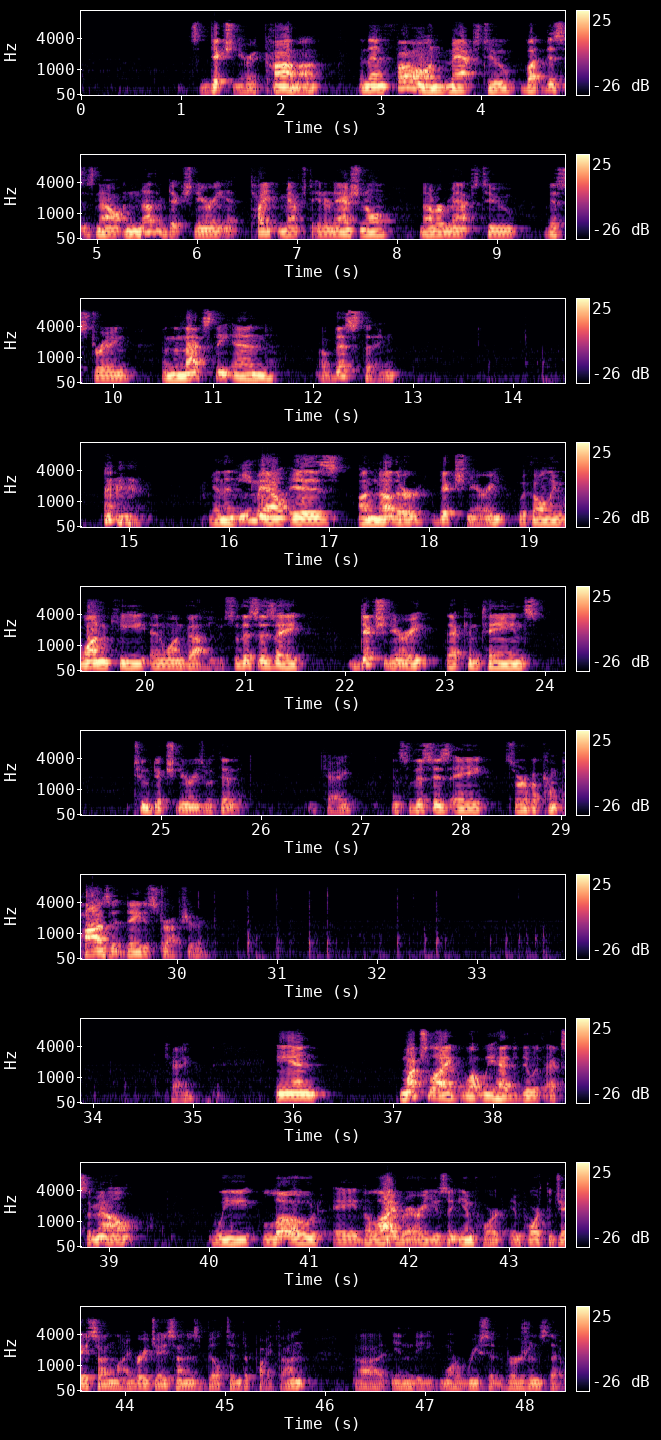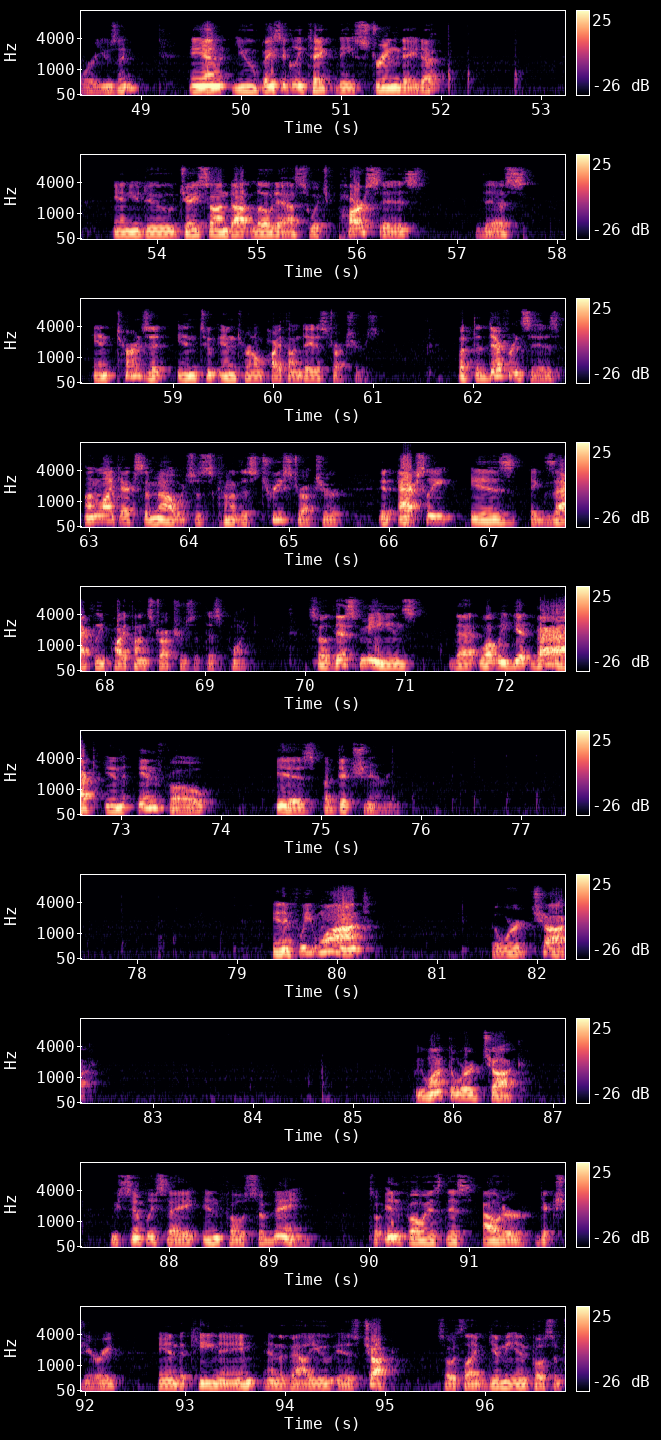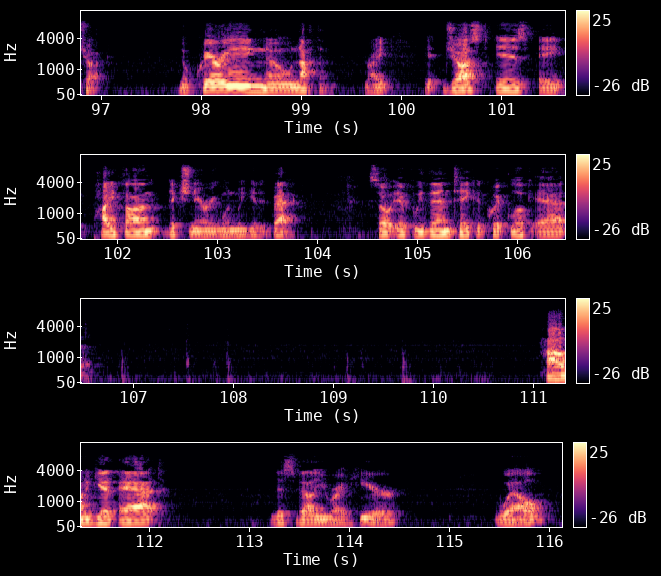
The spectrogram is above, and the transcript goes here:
it's a dictionary, comma, and then phone maps to, but this is now another dictionary, type maps to international, number maps to this string, and then that's the end of this thing. and then email is another dictionary with only one key and one value. So this is a dictionary that contains two dictionaries within it. Okay, and so this is a sort of a composite data structure. Okay, and much like what we had to do with XML, we load a the library using import, import the JSON library. JSON is built into Python uh, in the more recent versions that we're using. And you basically take the string data and you do json.loads, which parses this and turns it into internal Python data structures. But the difference is, unlike XML, which is kind of this tree structure, it actually is exactly Python structures at this point. So this means that what we get back in info is a dictionary. And if we want the word Chuck, we want the word Chuck, we simply say info subname. So info is this outer dictionary, and the key name and the value is Chuck. So it's like, give me info sub Chuck. No querying, no nothing, right? It just is a Python dictionary when we get it back. So if we then take a quick look at how to get at this value right here? Well,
